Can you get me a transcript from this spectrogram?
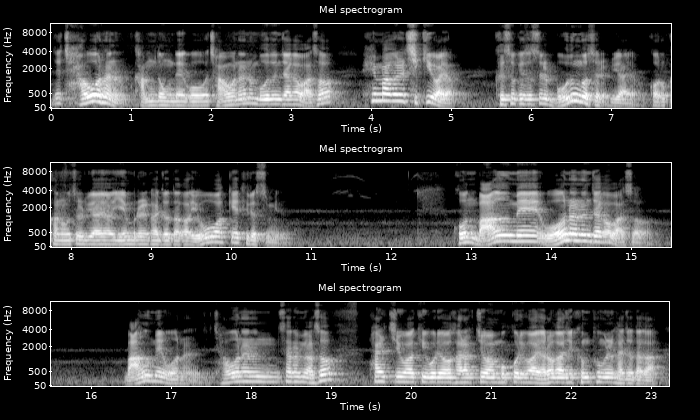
이제 자원하는 감동되고 자원하는 모든 자가 와서 회막을 짓기 위하여 그 속에서 쓸 모든 것을 위하여 거룩한 옷을 위하여 예물을 가져다가 여호와께 드렸습니다. 곧 마음에 원하는 자가 와서 마음에 원하는 자원하는 사람이 와서 팔찌와 귀고리와 가락지와 목걸이와 여러 가지 금품을 가져다가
